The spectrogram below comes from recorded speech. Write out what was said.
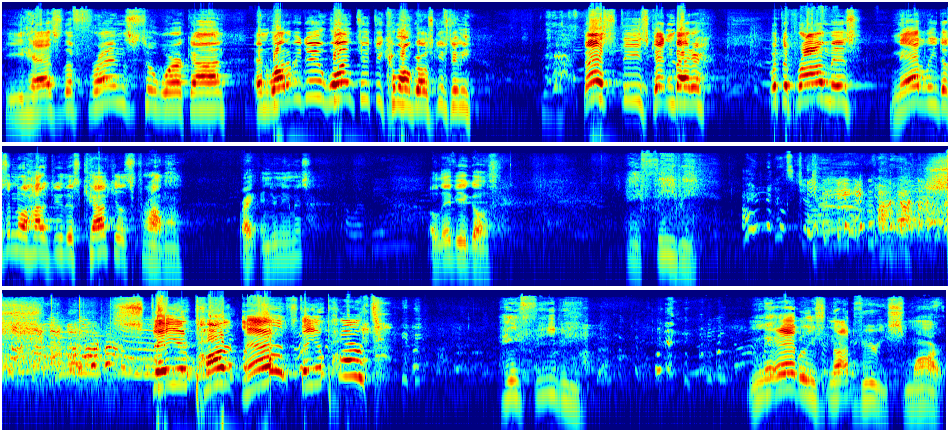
he has the friends to work on. And what do we do? One, two, three. Come on, girls, give it to me. Besties, getting better. But the problem is, Natalie doesn't know how to do this calculus problem. Right? And your name is? Olivia. Olivia goes, Hey, Phoebe, stay in part, man. Stay in part. Hey, Phoebe, Natalie's not very smart.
